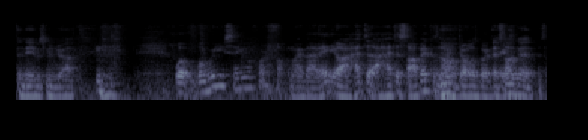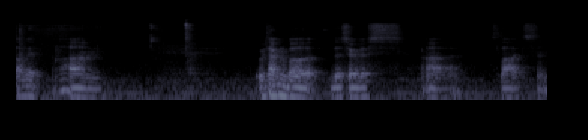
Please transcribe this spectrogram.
The name's been dropped. What what were you saying before? Fuck my bad. Eh? Yo, I had to I had to stop it because my throat was going It's crazy. all good. It's all good. Um, we were talking about the service uh, slots and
